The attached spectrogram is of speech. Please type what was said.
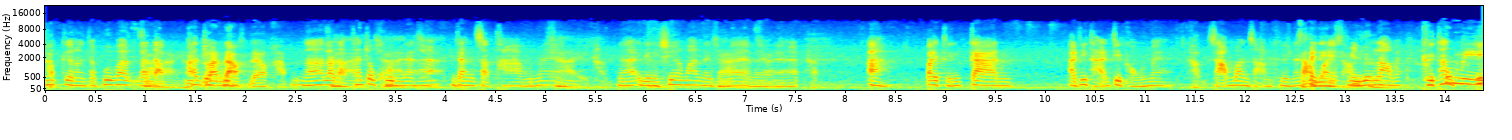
ครันี่บกำลังจะพูดว่าระดับใช่ท่านฮะเจ้าระคุณดับแล้วครับนะระดับใช่ท่านเจ้าคุณนะใช่ฮะใช่ยังศรัทธาคุณแม่ใช่ครับนะฮะยังเชื่อมั่นในคุณแม่เลยใช่นะฮะ ครับ อะไปถึงการอธิษฐานจิตของคุณแม่ ครับสามวันสามคืนนั้นสามเป็นยังวันไงสามมีเรื่องคืนเล่าไหมคือท่านก็มีพิ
